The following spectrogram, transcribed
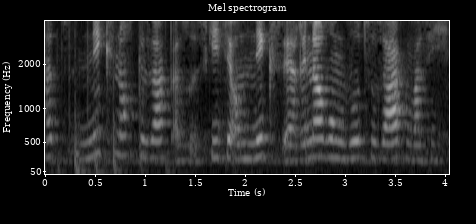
hat Nick noch gesagt, also es geht ja um Nicks Erinnerung sozusagen, was ich.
